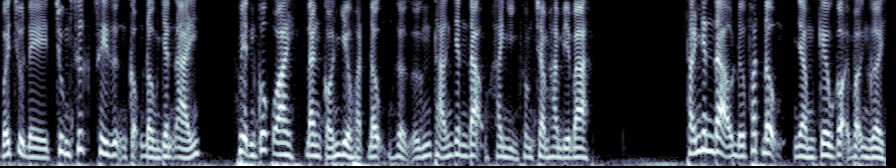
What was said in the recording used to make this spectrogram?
Với chủ đề chung sức xây dựng cộng đồng nhân ái, huyện Quốc Oai đang có nhiều hoạt động hưởng ứng tháng nhân đạo 2023. Tháng nhân đạo được phát động nhằm kêu gọi mọi người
